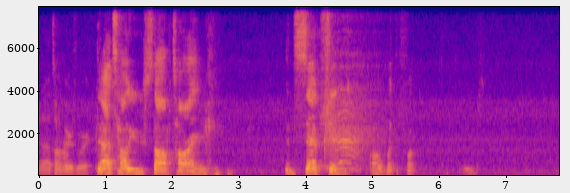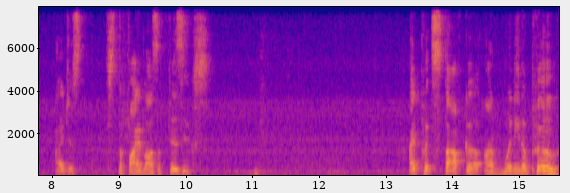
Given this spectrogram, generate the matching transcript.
Yeah, that's how bears work. that's how you stop time. Inception. Oh, what the fuck? Oops. I just defied laws of physics. I put Stopka on Winnie the Pooh.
